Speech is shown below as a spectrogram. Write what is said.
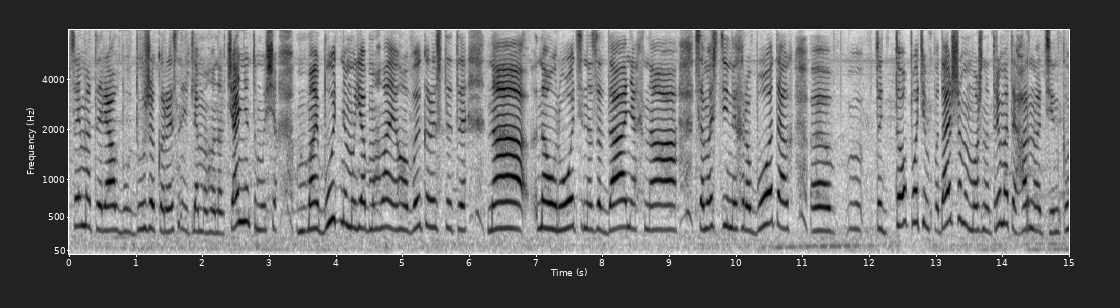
Цей матеріал був дуже корисний для мого навчання, тому що в майбутньому я б могла його використати на, на уроці, на завданнях, на самостійних роботах. Е, то потім в подальшому можна отримати гарну оцінку.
